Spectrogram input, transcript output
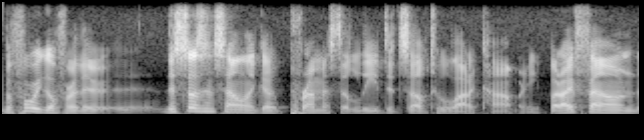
before we go further. This doesn't sound like a premise that leads itself to a lot of comedy, but I found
